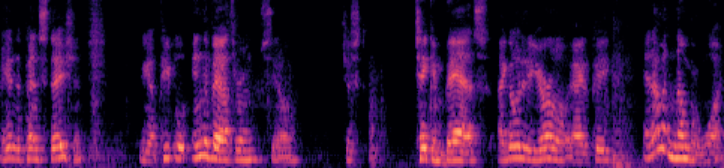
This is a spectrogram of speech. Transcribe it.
I get to Penn Station. You got people in the bathrooms, you know, just taking baths. I go to the urinal, I gotta pee, and I'm a number one.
